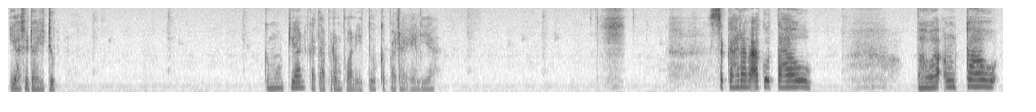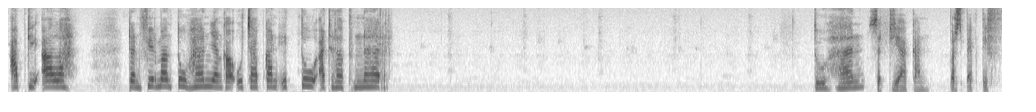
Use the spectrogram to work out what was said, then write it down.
Ia sudah hidup." Kemudian kata perempuan itu kepada Elia, Sekarang aku tahu bahwa engkau abdi Allah dan firman Tuhan yang kau ucapkan itu adalah benar. Tuhan sediakan perspektif.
